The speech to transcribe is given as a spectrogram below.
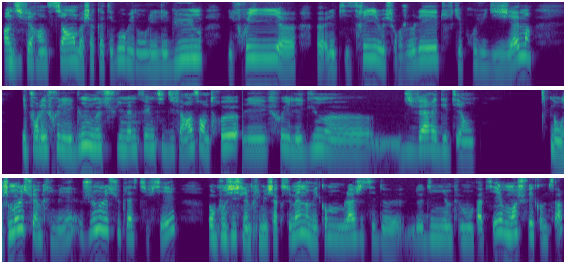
en différenciant bah, chaque catégorie, donc les légumes, les fruits, euh, l'épicerie, le surgelé, tout ce qui est produits d'hygiène. Et pour les fruits et légumes, je me suis même fait une petite différence entre les fruits et légumes euh, d'hiver et d'été. Donc je me le suis imprimé, je me le suis plastifié. On peut aussi l'imprimer chaque semaine, mais comme là j'essaie de, diminuer un peu mon papier, moi je fais comme ça.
